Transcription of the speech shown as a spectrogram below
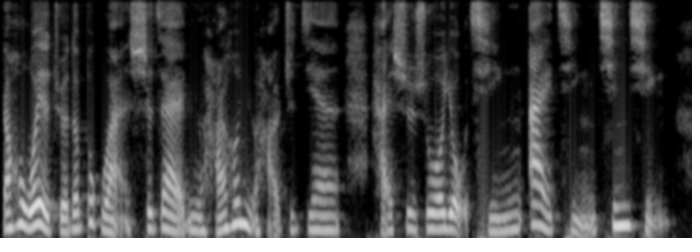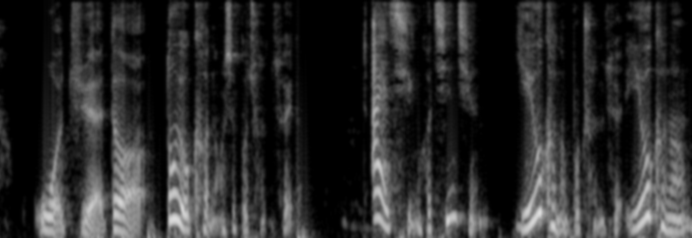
然后我也觉得，不管是在女孩和女孩之间，还是说友情、爱情、亲情，我觉得都有可能是不纯粹的。爱情和亲情也有可能不纯粹，也有可能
